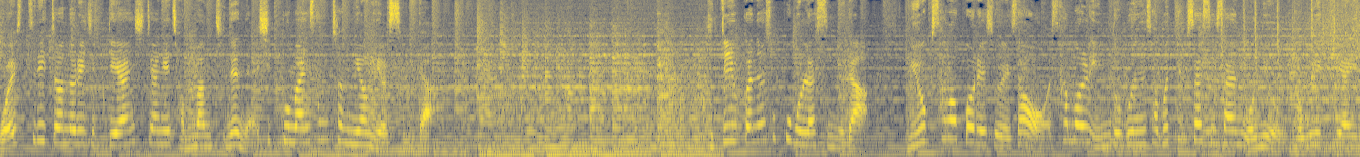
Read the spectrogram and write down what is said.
월스트리트 저널이 집계한 시장의 전망치는 19만 3천 명이었습니다. 국제유가는 소폭 올랐습니다. 뉴욕 상업거래소에서 3월 인도분 서부 텍사스산 원유 WTI는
